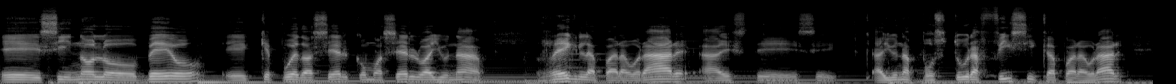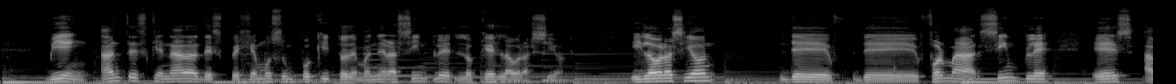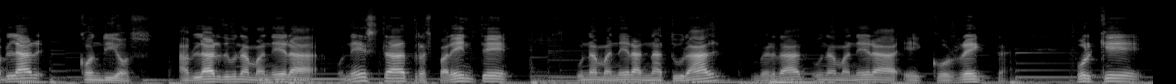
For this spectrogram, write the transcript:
eh, si no lo veo? Eh, ¿Qué puedo hacer? ¿Cómo hacerlo? Hay una regla para orar, a este, hay una postura física para orar. Bien, antes que nada despejemos un poquito de manera simple lo que es la oración. Y la oración de, forma simple es hablar con Dios, hablar de una manera honesta, transparente, una manera natural, ¿verdad? Una manera eh, correcta. Porque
